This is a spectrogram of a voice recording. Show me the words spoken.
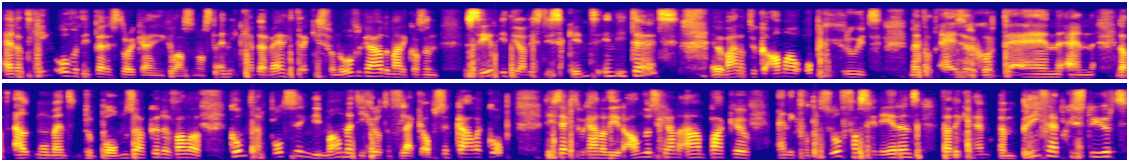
en dat ging over die perestroika in Glasnost. En ik heb daar weinig trekjes van overgehouden, maar ik was een zeer idealistisch kind in die tijd. En we waren natuurlijk allemaal opgegroeid met dat ijzeren gordijn en dat elk moment de bom zou kunnen vallen. Komt daar plotseling die man met die grote vlek op zijn kale kop, die zegt we gaan dat hier anders gaan aanpakken. En ik vond dat zo fascinerend dat ik hem een brief heb gestuurd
